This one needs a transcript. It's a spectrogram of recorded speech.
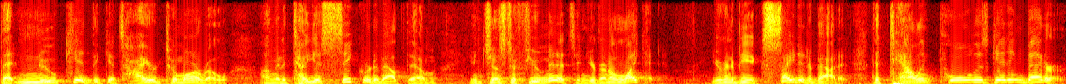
That new kid that gets hired tomorrow, I'm going to tell you a secret about them in just a few minutes, and you're going to like it. You're going to be excited about it. The talent pool is getting better.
